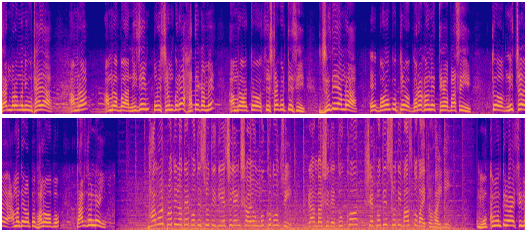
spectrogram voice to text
দান বরঙ্গনি উঠাইয়া আমরা আমরা বা নিজেই পরিশ্রম করে হাতে কামে আমরা হয়তো চেষ্টা করতেছি। যদি আমরা এই ব্রহ্মপুত্র গড়াখনের থেকে বাঁচি তো নিশ্চয় আমাদের অল্প ভালো হব। তার জন্যই ভাঙন প্রতিরোধে প্রতিশ্রুতি দিয়েছিলেন স্বয়ং মুখ্যমন্ত্রী। গ্রামবাসীদের দুঃখ সে প্রতিশ্রুতি বাস্তবায়িত হয়নি। মুখ্যমন্ত্রী আইছিল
